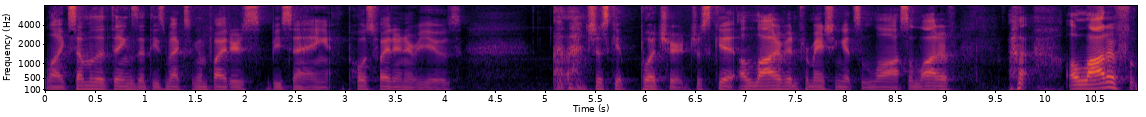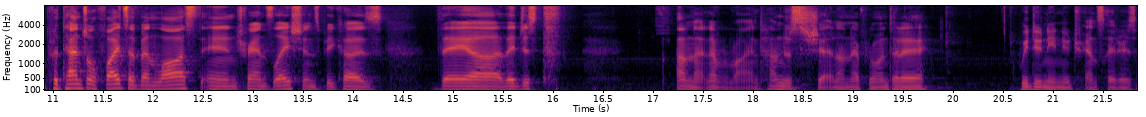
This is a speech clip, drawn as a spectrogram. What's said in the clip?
Like some of the things that these Mexican fighters be saying post fight interviews just get butchered. Just get a lot of information gets lost. A lot of a lot of potential fights have been lost in translations because they uh they just I'm not never mind. I'm just shitting on everyone today. We do need new translators.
